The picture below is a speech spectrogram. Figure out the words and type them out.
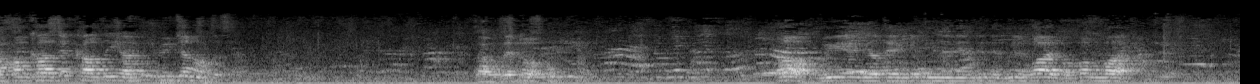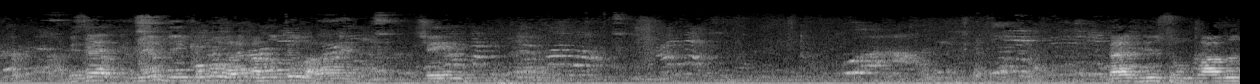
Kafan kalacak, kaldığı yerde uyuyacaksın orada sen. Zaruret o. Ha, uyuya yataya dinlenen dedim mi? Vay babam vay. Bize ne menkıbe olarak anlatıyorlar hani şeyin Belgin Sultanı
